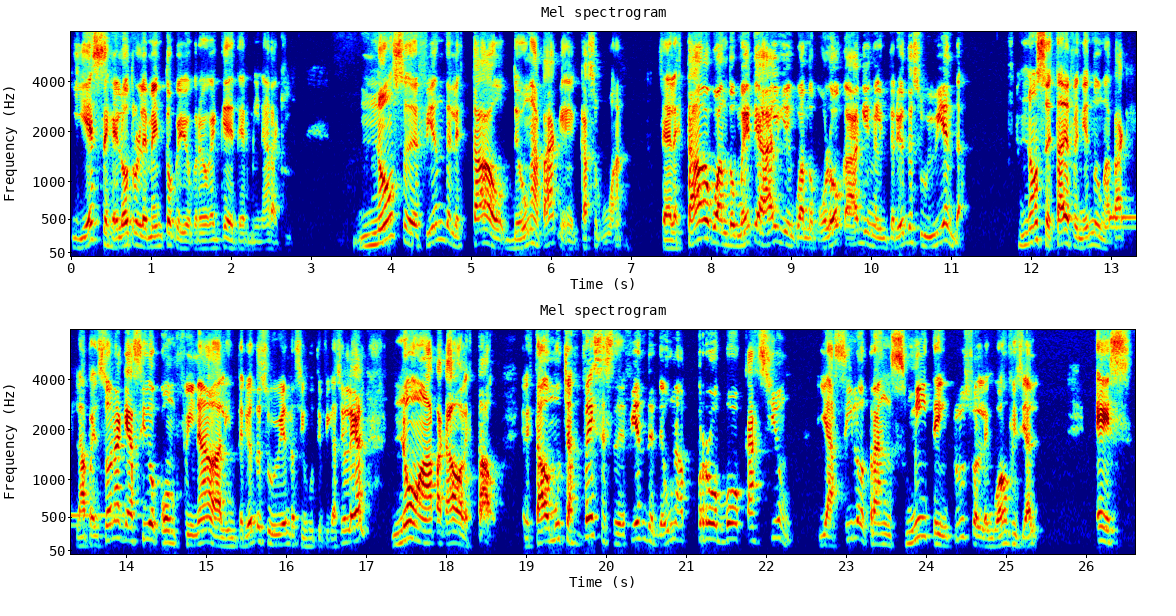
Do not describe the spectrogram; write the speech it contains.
Y ese es el otro elemento que yo creo que hay que determinar aquí. No se defiende el Estado de un ataque en el caso cubano o sea, el Estado cuando mete a alguien, cuando coloca a alguien en el interior de su vivienda, no se está defendiendo de un ataque. La persona que ha sido confinada al interior de su vivienda sin justificación legal no ha atacado al Estado. El Estado muchas veces se defiende de una provocación y así lo transmite incluso el lenguaje oficial, es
